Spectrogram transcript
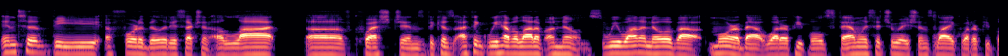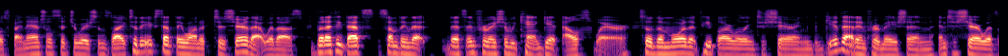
into the affordability section a lot of questions because I think we have a lot of unknowns. We want to know about more about what are people's family situations like, what are people's financial situations like to the extent they wanted to share that with us. But I think that's something that that's information we can't get elsewhere. So the more that people are willing to share and give that information and to share with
